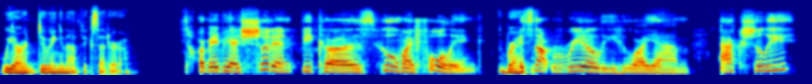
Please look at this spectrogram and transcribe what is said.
we aren't doing enough, etc. Or maybe I shouldn't because who am I fooling? Right. It's not really who I am. Actually,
